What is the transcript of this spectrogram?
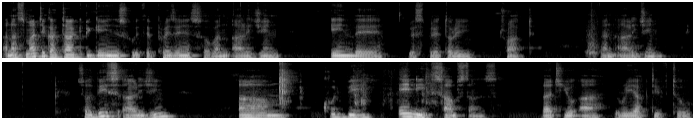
An asthmatic attack begins with the presence of an allergen in the respiratory tract, an allergen. So this allergen um, could be any substance that you are reactive to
